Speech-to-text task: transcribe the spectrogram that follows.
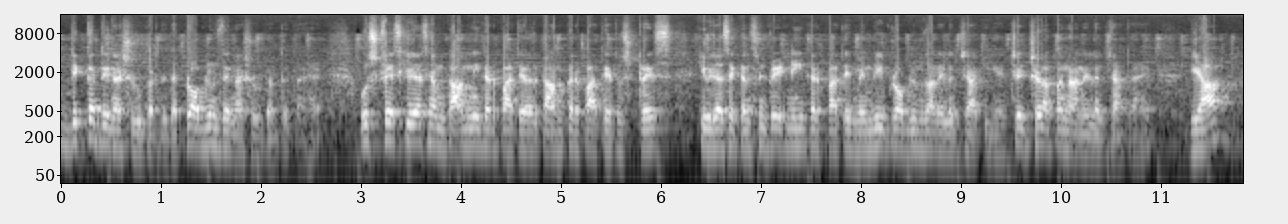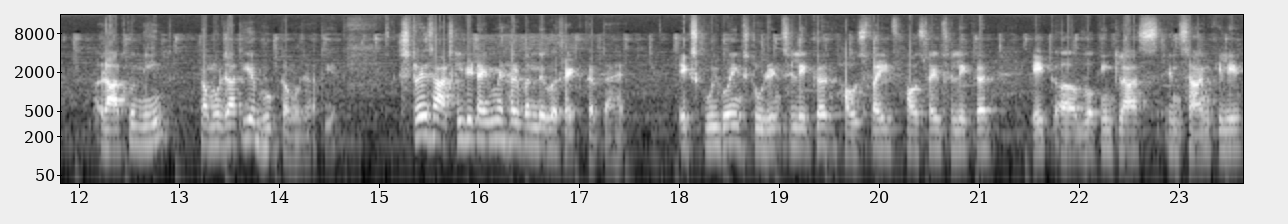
दिक्कत देना शुरू कर देता है प्रॉब्लम्स देना शुरू कर देता है। उस स्ट्रेस की वजह से हम काम नहीं कर पाते, अगर काम कर पाते तो स्ट्रेस की वजह से कंसंट्रेट नहीं कर पाते मेमोरी प्रॉब्लम्स आने लग जाती हैं, चिड़चिड़ापन आने लग जाता है। या रात को नींद कम हो जाती है, भूख कम हो जाती है। स्ट्रेस आजकल के टाइम में हर बंदे को अफेक्ट करता है। एक स्कूल गोइंग स्टूडेंट से लेकर हाउस वाइफ हाउस वाइफ से लेकर, एक वर्किंग क्लास इंसान के लिए।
